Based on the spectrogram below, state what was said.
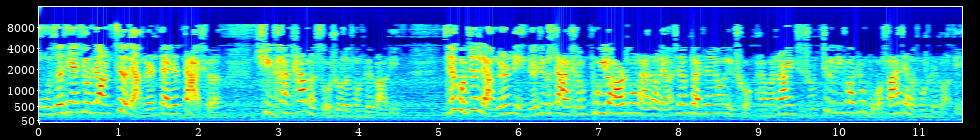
武则天就让这两个人带着大臣去看他们所说的风水宝地。结果这两个人领着这个大臣不约而同来到梁山半山腰一处，哎，往那儿一指说：“这个地方是我发现的风水宝地。”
